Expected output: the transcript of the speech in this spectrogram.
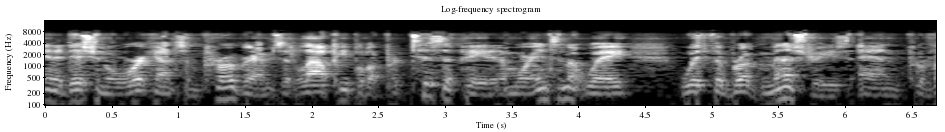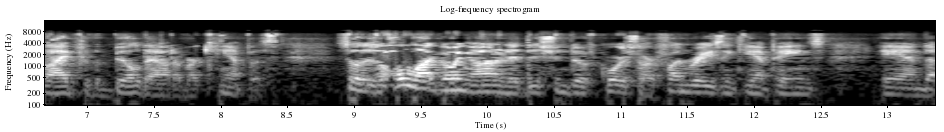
In addition, we're working on some programs that allow people to participate in a more intimate way with the Brook Ministries and provide for the build out of our campus. So there's a whole lot going on in addition to, of course, our fundraising campaigns and uh,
